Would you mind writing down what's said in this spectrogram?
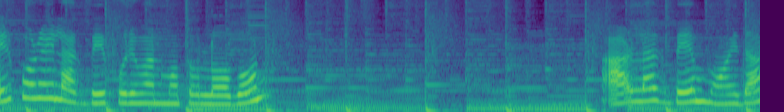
এরপরে লাগবে পরিমাণ মতো লবণ, আর লাগবে ময়দা,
